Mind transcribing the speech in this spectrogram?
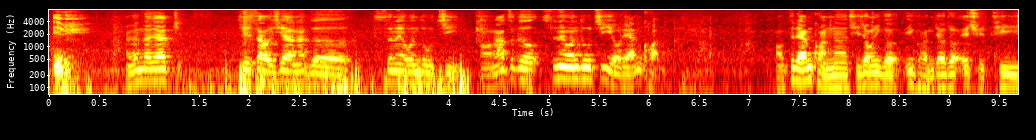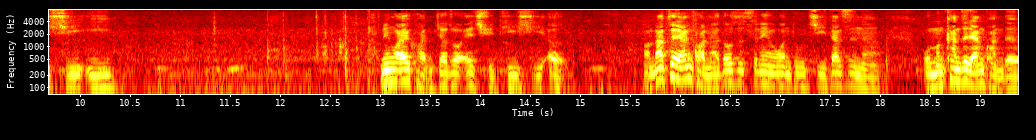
来跟大家介介绍一下那个室内温度计。好，那这个室内温度计有两款。好，这两款呢，其中一个一款叫做 HTC 一，另外一款叫做 HTC 二。好，那这两款呢都是室内温度计，但是呢，我们看这两款的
